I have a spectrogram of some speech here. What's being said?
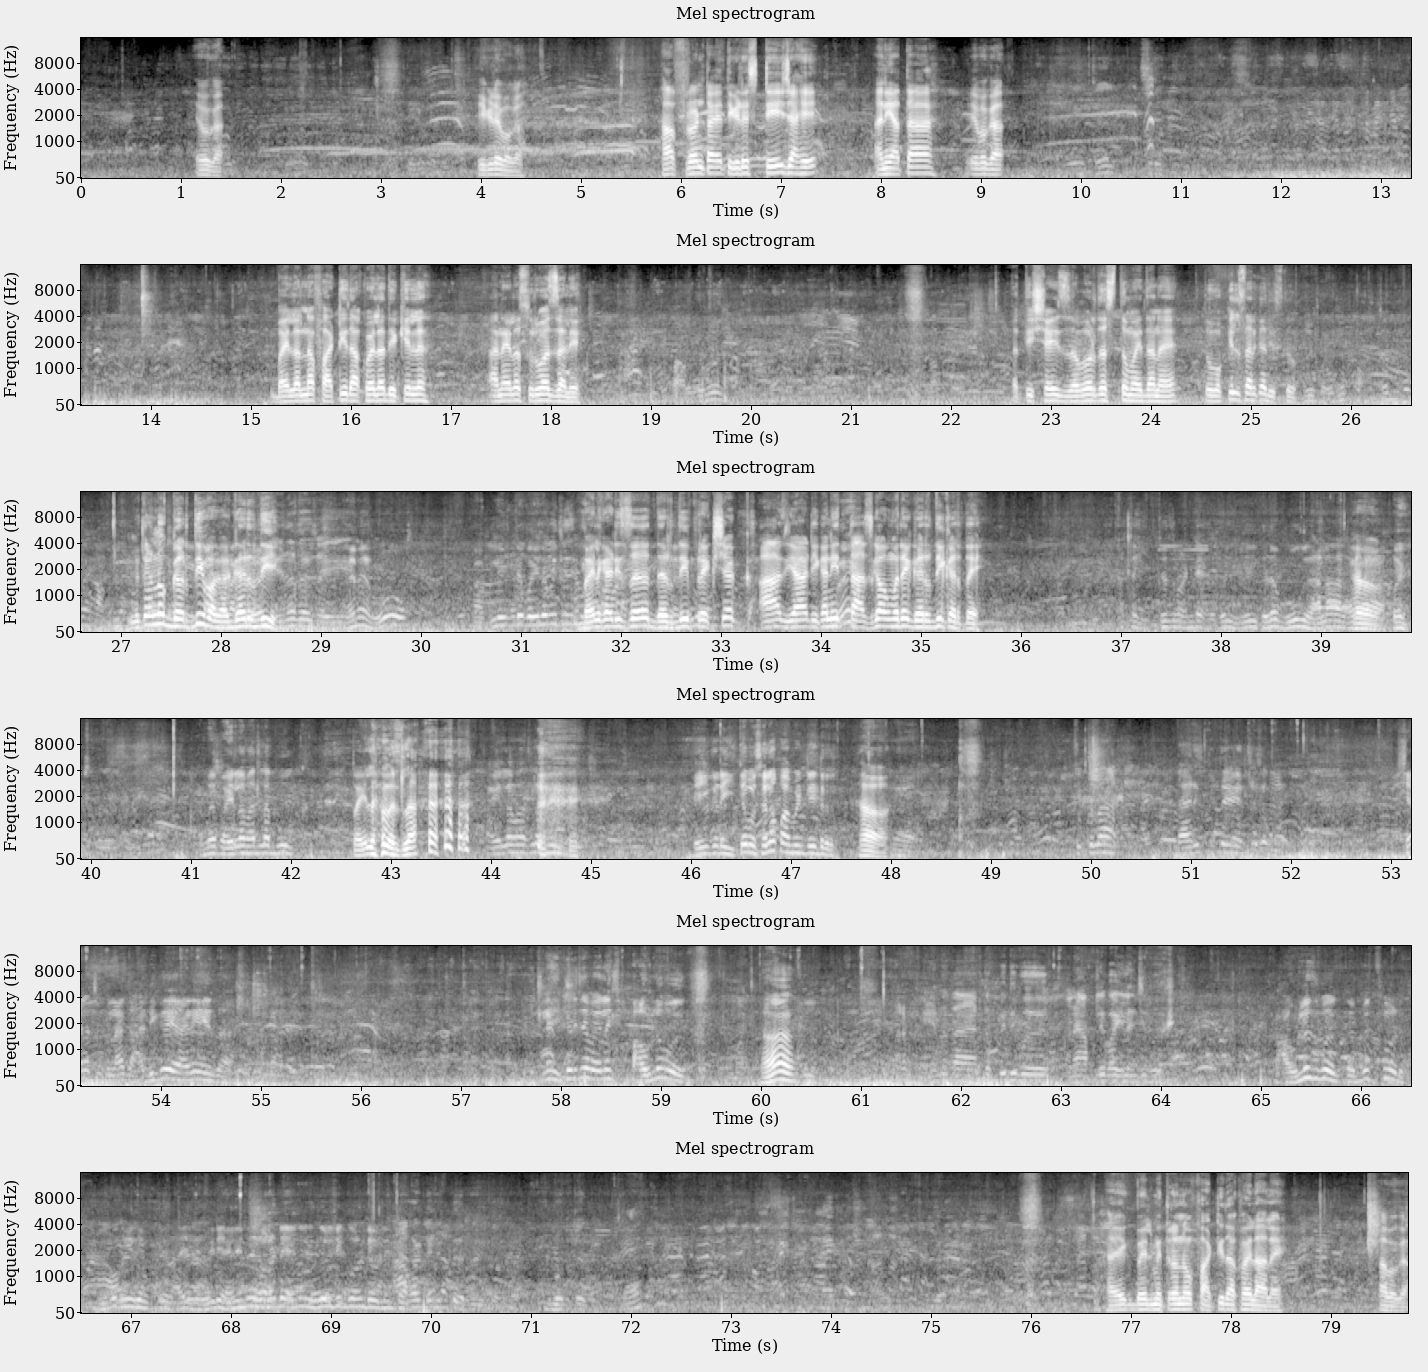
हे बघा. इकडे बघा. हा फ्रंट आहे तिकडे स्टेज आहे. आणि आता हे बघा. बैलांना फाटी दाखवायला देखील आणायला सुरुवात झाली. अतिशय जबरदस्त मैदान आहे. तो वकीलसारखा दिसतो. मित्रांनो गर्दी बघा गर्दी. बैलगाडीचं दर्दी प्रेक्षक आज या ठिकाणी तासगावमध्ये गर्दी करत आहे हो. पहिला मधला बुक पहिला बसला पहिला हे इकडे इथे बसला कॉमेंटेटर हो. डायरेक्ट तिथे यायचं कशाला चुकला गाडी काय गाडी यायचा इथल्या इकडच्या बैलांची पावलं बघ. हां? अरे मेहनत आहे तब्येती बघ आणि आपल्या बैलांची बघ. धावलंच बघ तब्येत सोड. नको काही झोपते. आई एवढी आहे ना, वराठी आहे ना, रिझर्वेशन करून ठेवली? हा एक बैल मित्रांनो फाटी दाखवायला आलाय. हा बघा.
